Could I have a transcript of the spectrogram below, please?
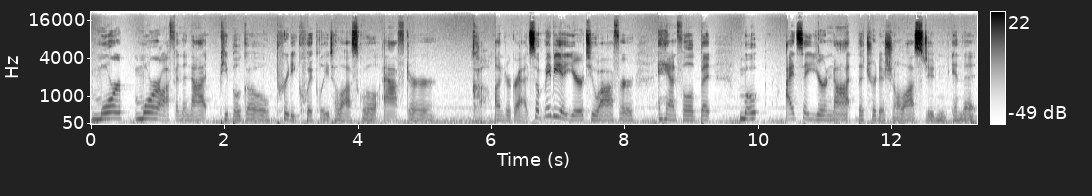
more more often than not, people go pretty quickly to law school after undergrad. So maybe a year or two off, or a handful. But mo- I'd say you're not the traditional law student in that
